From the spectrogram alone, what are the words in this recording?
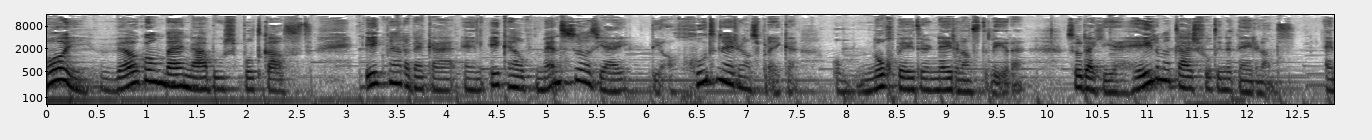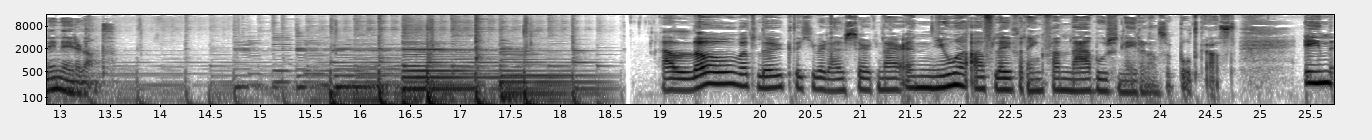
Hoi, welkom bij Naboes Podcast. Ik ben Rebecca en ik help mensen zoals jij, die al goed Nederlands spreken, om nog beter Nederlands te leren. Zodat je je helemaal thuis voelt in het Nederlands en in Nederland. Hallo, wat leuk dat je weer luistert naar een nieuwe aflevering van Naboes Nederlandse podcast. In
